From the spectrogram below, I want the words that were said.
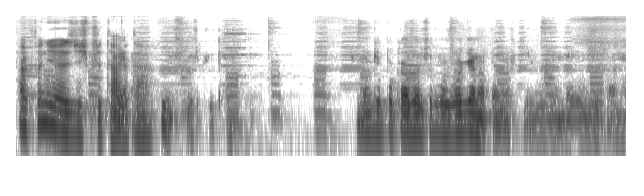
Tak, to nie jest gdzieś przytarta. Nic nie jest przytarte. Mogę pokazać od Volkswagena panewki, jak wyglądają używane.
